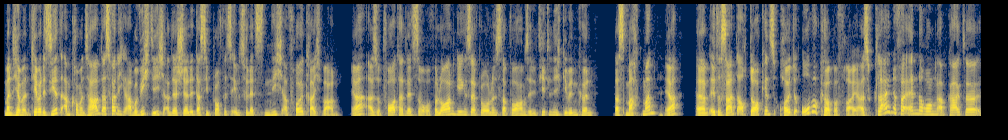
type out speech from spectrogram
Man thematisiert am Kommentar, und das fand ich aber wichtig an der Stelle, dass die Profits eben zuletzt nicht erfolgreich waren. Ja, also Ford hat letzte Woche verloren gegen Seth Rollins, davor haben sie den Titel nicht gewinnen können. Das macht man, ja. Ähm, interessant auch Dawkins heute oberkörperfrei. Also kleine Veränderungen am Charakter,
